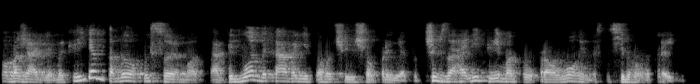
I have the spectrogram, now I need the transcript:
побажаннями клієнта ми описуємо там підводні камені того чи іншого проєкту, чи взагалі клімату правового інвестиційного в Україні.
